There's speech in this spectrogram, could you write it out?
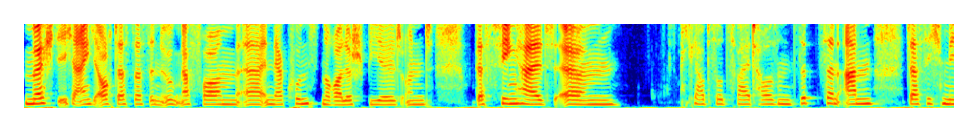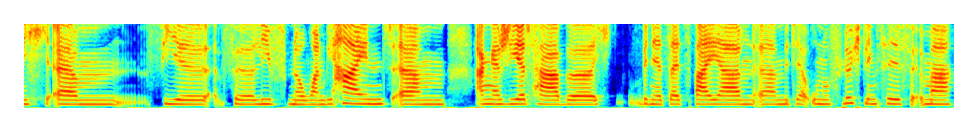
möchte ich eigentlich auch, dass das in irgendeiner Form äh, in der Kunst eine Rolle spielt. Und das fing halt ähm, ich glaube so 2017 an, dass ich mich ähm, viel für Leave No One Behind ähm, engagiert habe. Ich bin jetzt seit zwei Jahren äh, mit der UNO-Flüchtlingshilfe immer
